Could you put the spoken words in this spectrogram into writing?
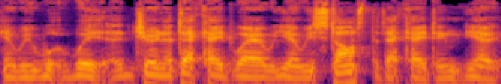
you know, we, we during a decade where you know we started the decade in you know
